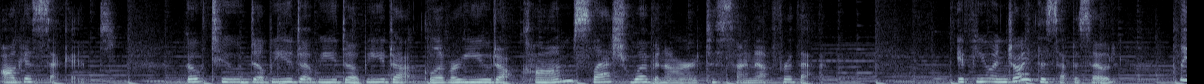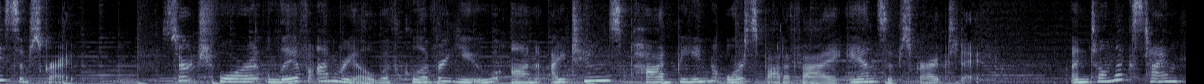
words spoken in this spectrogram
August 2nd. Go to www.gloveru.com slash webinar to sign up for that. If you enjoyed this episode, please subscribe. Search for Live Unreal with Glover U on iTunes, Podbean, or Spotify and subscribe today. Until next time.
